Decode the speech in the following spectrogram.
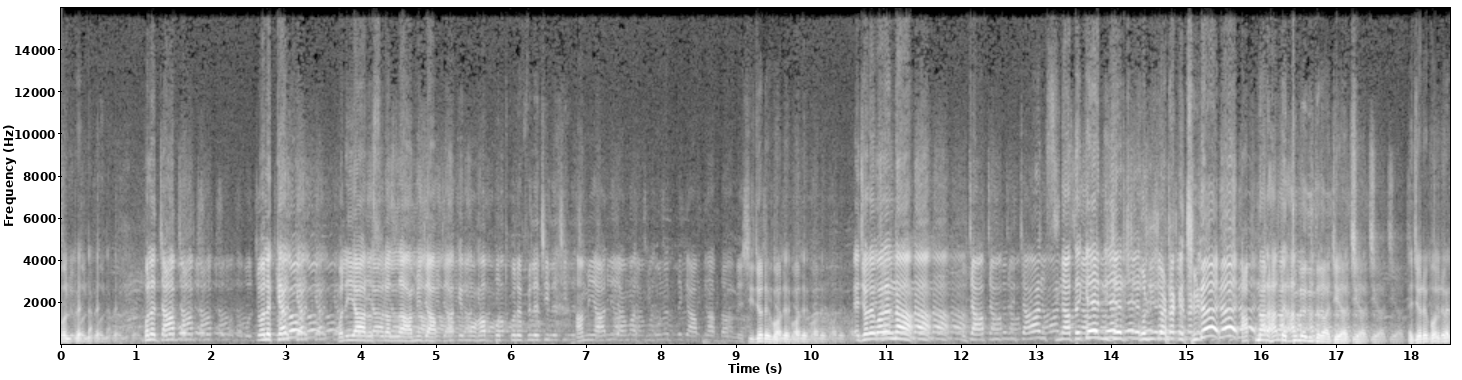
বলবেন না। বলে যা। বলে কেন? বলে ইয়া রাসূলুল্লাহ আমি যে আপনাকে মহাব্বত করে ফেলেছি আমি আলী আমার জীবনের থেকে আপনার দাম বেশি জোরে বলে এই জোরে বলেন না। আপনি যদি চান সিনা থেকে নিজের কলিজাটাকে ছিঁড়ে আপনার হাতে তুলে দিতে রাজি আছি। এই জোরে বলবেন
